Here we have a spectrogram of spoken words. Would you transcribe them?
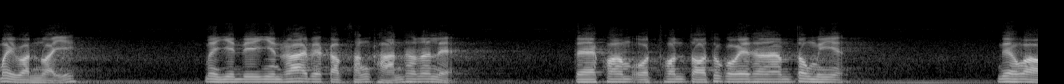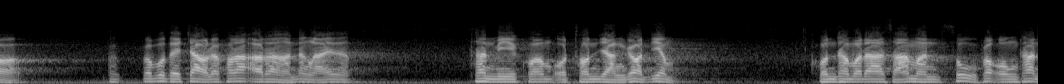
ไม่หวั่นไหว ไม่ยินดียินร้ายไปกับสังขารเท่านั้นแหละ แต่ความอดทนต่อทุกเวทนามต้องมีเรียกว่าพระพุทธเจ้าและพระอรหันต์ทั้งหลายนะท่านมีความอดทนอย่างยอดเยี่ยม คนธรรมดาสามัญสู้พระองค์ท่าน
